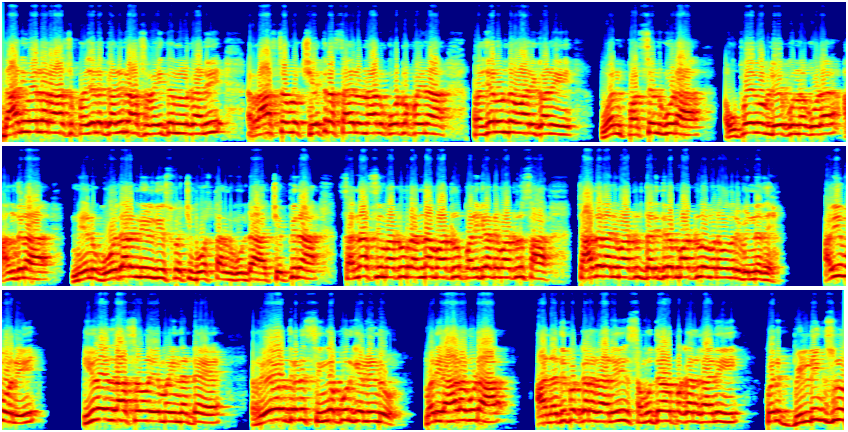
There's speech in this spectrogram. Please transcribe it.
దానివల్ల రాష్ట్ర ప్రజలకు కానీ రాష్ట్ర రైతన్నులు కానీ రాష్ట్రంలో క్షేత్రస్థాయిలో నాలుగు కోట్ల పైన ప్రజలున్న వారికి కానీ వన్ పర్సెంట్ కూడా ఉపయోగం లేకున్నా కూడా అందులో నేను గోదావరి నీళ్ళు తీసుకొచ్చి పోస్తాను అనుకుంటా చెప్పిన సన్నాసి మాటలు రన్నా మాటలు పనికిరాని మాటలు చాదరాని మాటలు దరిద్ర మాటలు మనం అందరం విన్నదే. అవి పోని ఈ రోజు రాష్ట్రంలో ఏమైందంటే రేవంత్ రెడ్డి సింగపూర్కి వెళ్ళిండు. మరి ఆడ కూడా ఆ నది పక్కన కానీ సముద్రాల పక్కన కానీ కొన్ని బిల్డింగ్స్ను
